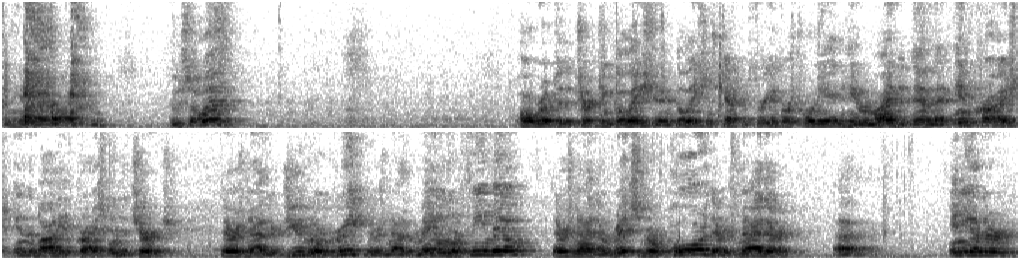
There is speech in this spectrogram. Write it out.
in the entire Bible. Whosoever. Paul wrote to the church in Galatia, in Galatians chapter 3 and verse 28, and he reminded them that in Christ, in the body of Christ, in the church, there is neither Jew nor Greek, there is neither male nor female, there is neither rich nor poor, there is neither uh, any other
